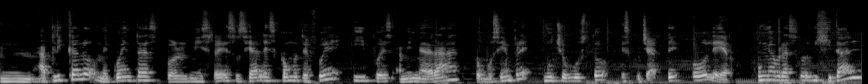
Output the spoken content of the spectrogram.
Mm, aplícalo, me cuentas por mis redes sociales cómo te fue y pues a mí me dará, como siempre, mucho gusto escucharte o leer. Un abrazo digital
